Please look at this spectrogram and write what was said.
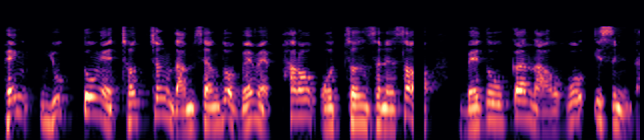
106동의 저층 남서향도 매매 8억 5천 선에서 매도가 나오고 있습니다.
